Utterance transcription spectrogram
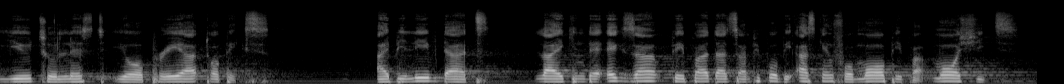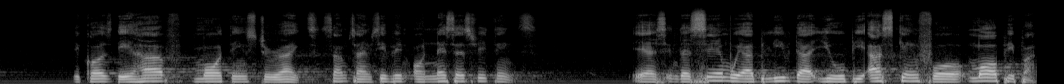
you to list your prayer topics, I believe that, like in the exam paper, that some people be asking for more paper, more sheets, because they have more things to write, sometimes even unnecessary things. Yes, in the same way, I believe that you will be asking for more paper.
